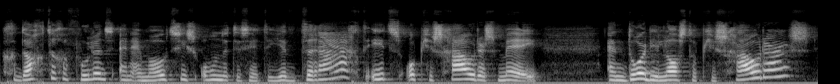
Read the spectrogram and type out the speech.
gedachten, gevoelens en emoties onder te zitten. Je draagt iets op je schouders mee. En door die last op je schouders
